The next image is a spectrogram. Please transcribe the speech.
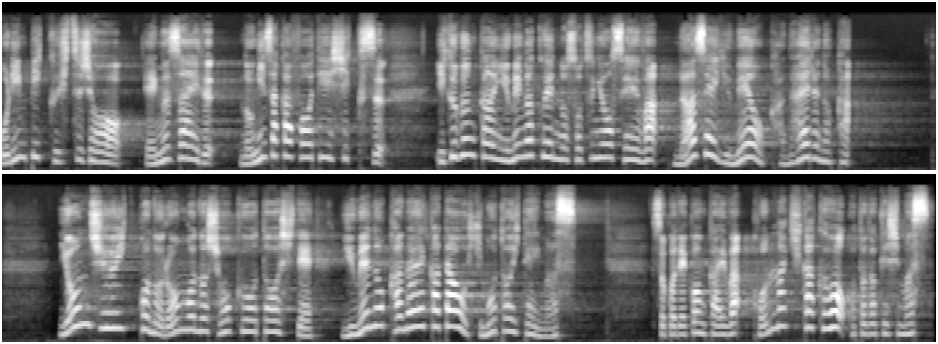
オリンピック出場、 EXILE、乃木坂46、郁文館夢学園の卒業生はなぜ夢を叶えるのか。41個の論語の証句を通して夢の叶え方を紐解いています。そこで今回はこんな企画をお届けします。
